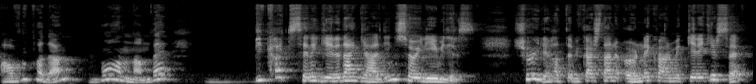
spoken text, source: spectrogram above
Avrupa'dan bu anlamda birkaç sene geriden geldiğini söyleyebiliriz. Şöyle hatta birkaç tane örnek vermek gerekirse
